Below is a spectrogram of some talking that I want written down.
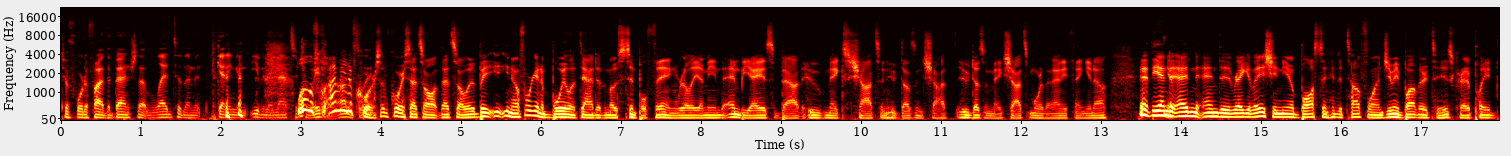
to fortify the bench that led to them getting in, even in that situation. Well, I mean, of course, of course, that's all. That's all. it- But you know, if we're going to boil it down to the most simple thing, really, I mean, the NBA is about who makes shots and who doesn't shot, who doesn't make shots more than anything. You know, and at the end, Yep. end, end of regulation, you know, Boston hit a tough one. Jimmy Butler, to his credit, played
